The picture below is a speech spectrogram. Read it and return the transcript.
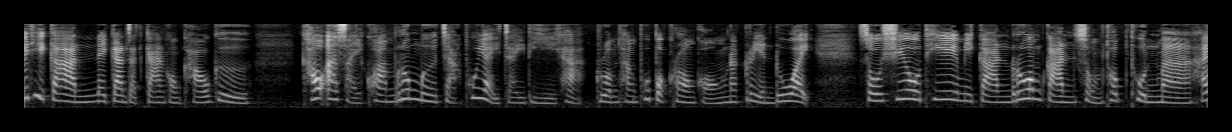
วิธีการในการจัดการของเขาคือ เขาอาศัยความร่วมมือจากผู้ใหญ่ใจดีค่ะ รวมทั้งผู้ปกครองของนักเรียนด้วยโซเชียลที่มีการร่วมกันสมทบทุนมาให้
